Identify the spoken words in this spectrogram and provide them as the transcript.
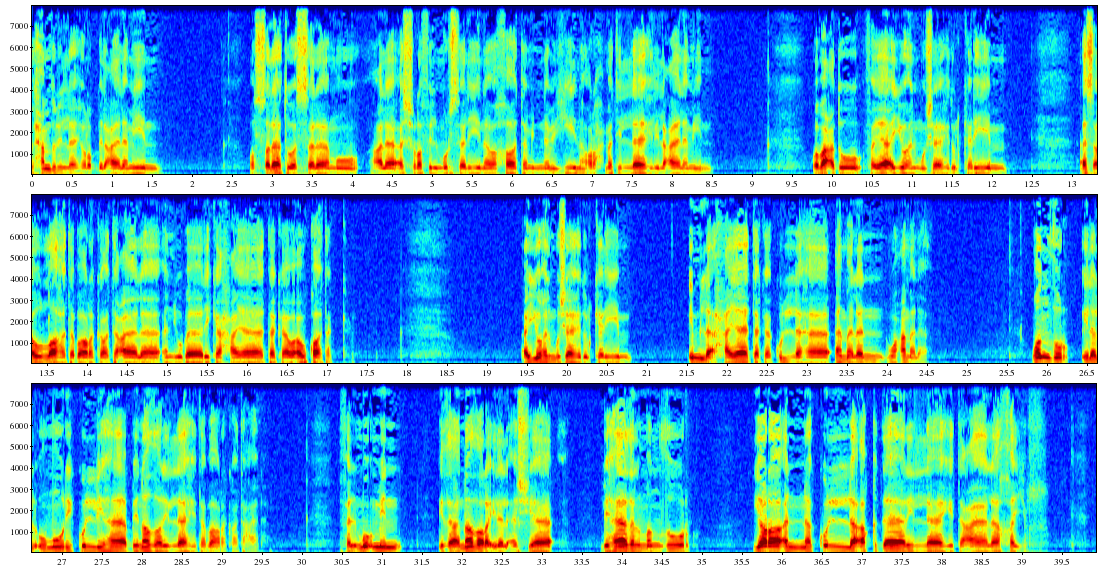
الحمد لله رب العالمين والصلاة والسلام على أشرف المرسلين وخاتم النبيين ورحمة الله للعالمين. وبعد فيا أيها المشاهد الكريم أسأل الله تبارك وتعالى أن يبارك حياتك وأوقاتك. أيها المشاهد الكريم املأ حياتك كلها أملا وعملا. وانظر إلى الأمور كلها بنظر الله تبارك وتعالى. فالمؤمن إذا نظر إلى الأشياء بهذا المنظور يرى أن كل أقدار الله تعالى خير.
